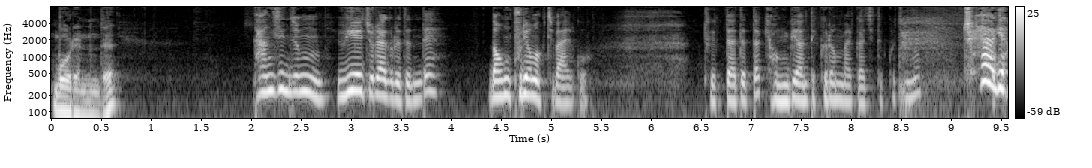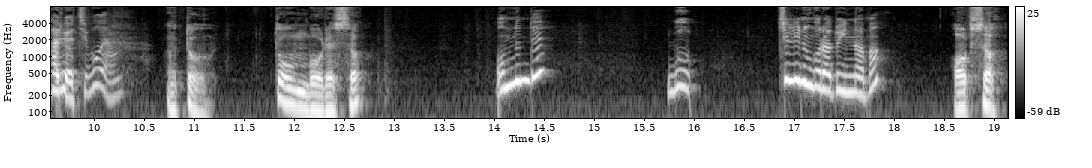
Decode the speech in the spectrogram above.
뭘 했는데? 당신 좀 위해 주라 그러던데 너무 부려먹지 말고. 듣다 듣다 경비한테 그런 말까지 듣고 정말 최악의 하루였지 뭐야. 어, 또, 또뭘 했어? 없는데? 뭐 찔리는 거라도 있나 봐? 없어.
